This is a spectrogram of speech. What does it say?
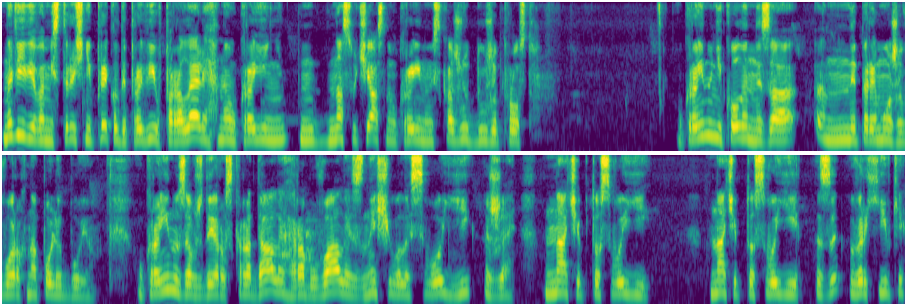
Навів я вам історичні приклади, провів паралелі на Україні, на сучасну Україну і скажу дуже просто. Україну ніколи не, за, не переможе ворог на полі бою. Україну завжди розкрадали, грабували, знищували свої же, начебто свої, начебто свої з верхівки,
